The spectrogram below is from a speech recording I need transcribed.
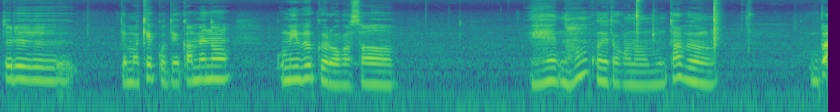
トルってまあ結構デカめのゴミ袋がさえー、何個出たかな？もう多分バ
